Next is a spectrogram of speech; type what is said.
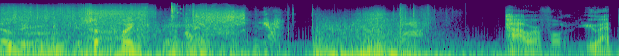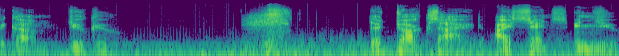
Kenobi, you disappoint me. Powerful you have become, Dooku. The dark side I sense in you.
